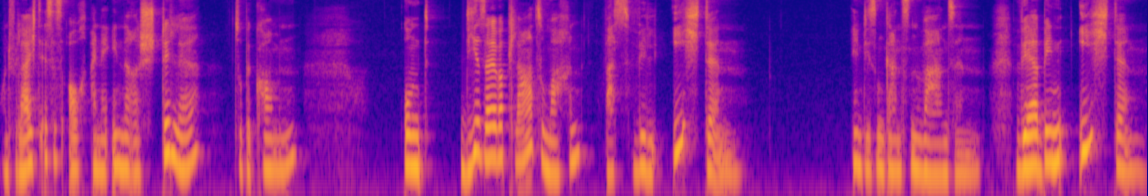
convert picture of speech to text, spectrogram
und vielleicht ist es auch eine innere Stille zu bekommen und dir selber klar zu machen, was will ich denn in diesem ganzen Wahnsinn? Wer bin ich denn?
